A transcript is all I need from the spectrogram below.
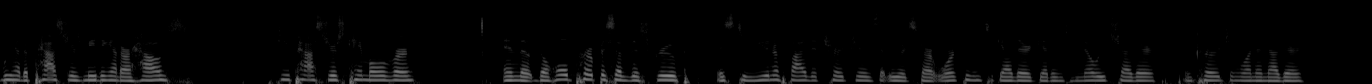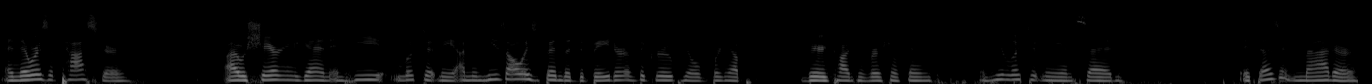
we had a pastors meeting at our house. A few pastors came over and the, the whole purpose of this group is to unify the churches, that we would start working together, getting to know each other, encouraging one another. And there was a pastor I was sharing again, and he looked at me. I mean, he's always been the debater of the group, he'll bring up very controversial things. And he looked at me and said, It doesn't matter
